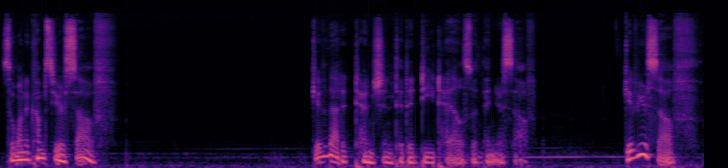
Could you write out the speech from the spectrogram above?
So when it comes to yourself, give that attention to the details within yourself. Give yourself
